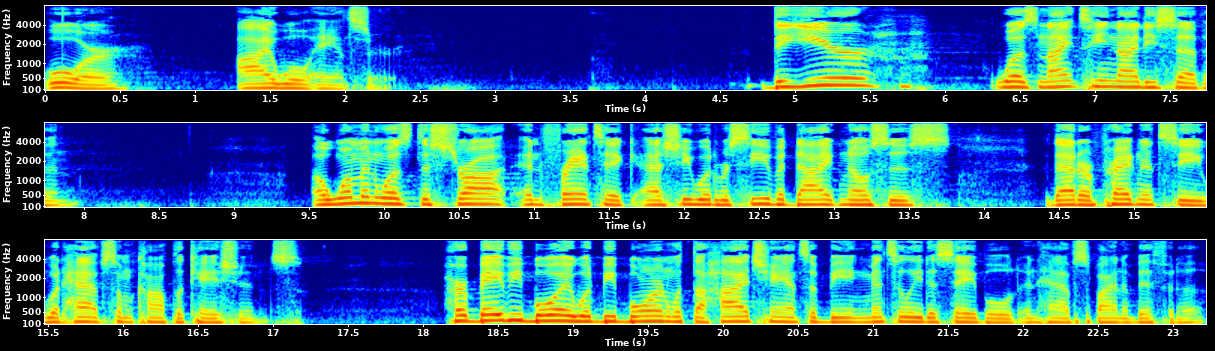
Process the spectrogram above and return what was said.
or I will answer. The year was 1997. a woman was distraught and frantic as she would receive a diagnosis that her pregnancy would have some complications. Her baby boy would be born with a high chance of being mentally disabled and have spina bifida.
